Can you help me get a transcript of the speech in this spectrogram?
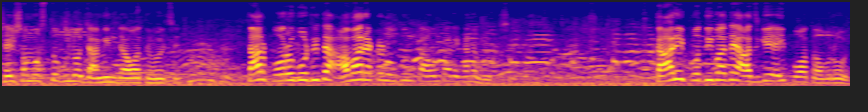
সেই সমস্তগুলো জামিন দেওয়াতে হয়েছে। তার পরবর্তীতে আবার একটা নতুন কাউন্টার এখানে হচ্ছে। তারই প্রতিবাদে আজকে এই পথ অবরোধ।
